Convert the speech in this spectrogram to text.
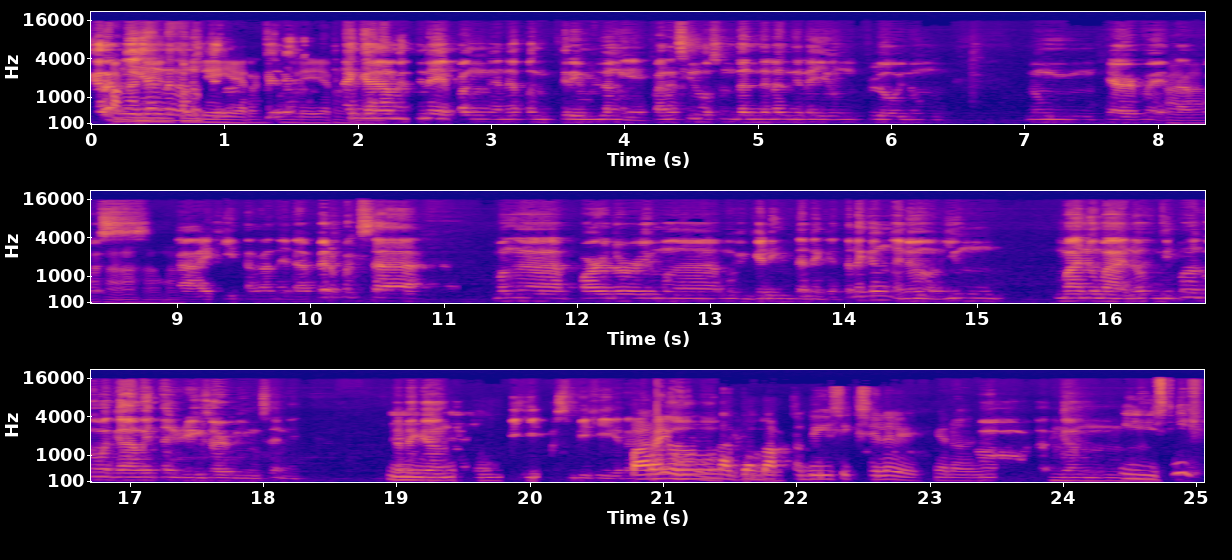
Karamihan ng pang ano, layer. Pang layer. ginagamit nila eh, pang, ano, pang trim lang eh. Parang sinusundan na lang nila yung flow nung nung hair mo eh. Ah, Tapos, ah, ah, nakikita ka nila. Pero pag sa mga parlor, yung mga magagaling talaga, talagang ano, yung mano-mano, hindi pa nga gumagamit ng razor minsan eh. Talagang Mm. bihi, mas bihira. Parang Ay, oo. nagba-back to basics sila eh. Ganun. Talagang Mm. Easy.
